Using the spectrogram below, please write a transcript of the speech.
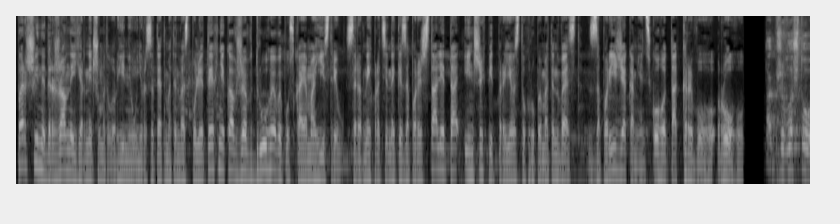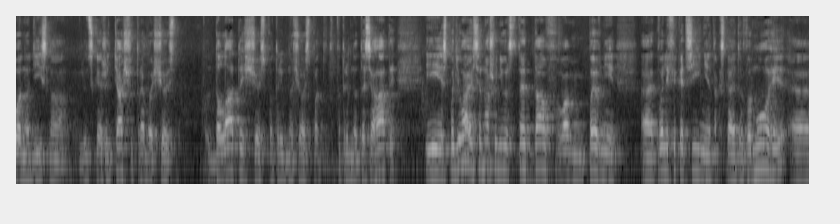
Перший недержавний гірничо-металургійний університет Метинвестполітехніка вже вдруге випускає магістрів. Серед них працівники Запоріжсталі та інших підприємств групи Метинвест з Запоріжжя, Кам'янського та Кривого Рогу. Так вже влаштовано дійсно людське життя, що треба щось долати, щось потрібно, чогось потрібно досягати. І сподіваюся, наш університет дав вам певні е, кваліфікаційні, так сказати, вимоги, е,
